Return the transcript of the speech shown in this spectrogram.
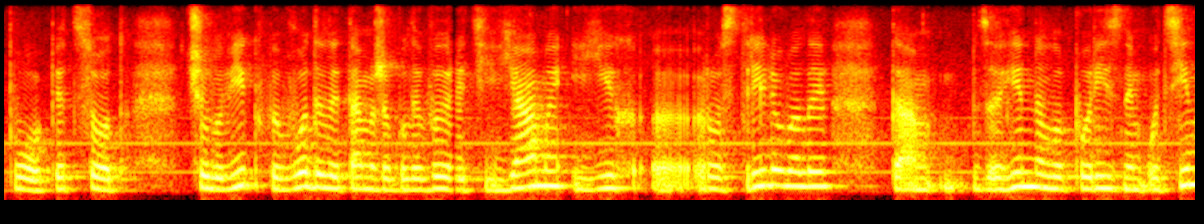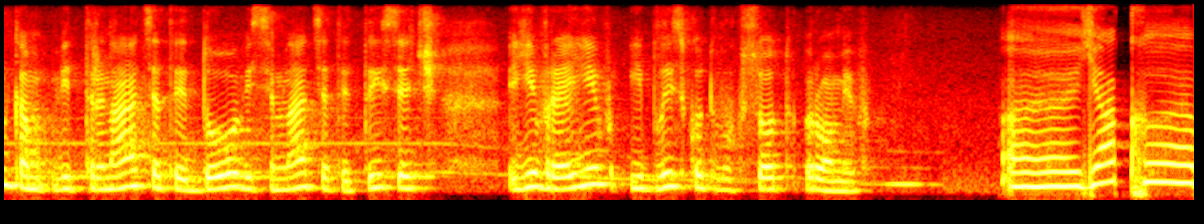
по 500 чоловік, виводили, там вже були вириті ями, і їх е, розстрілювали. Там загинуло по різним оцінкам від 13 до 18 тисяч євреїв і близько 200 ромів. Е, Як е,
